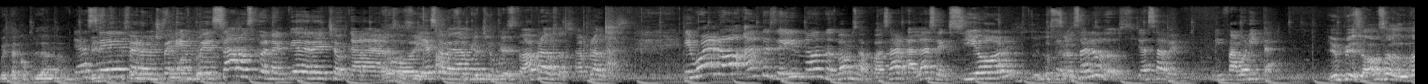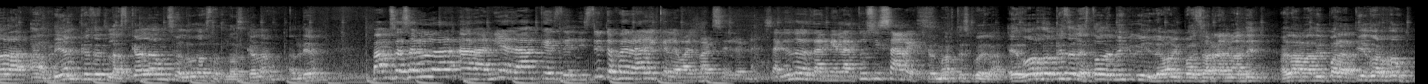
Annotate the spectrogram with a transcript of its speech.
vete acoplando. Ya sé, pero empezamos con el pie derecho, carajo, y eso me da mucho gusto. Aplausos, aplausos. Y bueno, antes de irnos, nos vamos a pasar a la sección de los, saludos, ya saben, mi favorita. Y empiezo, vamos a saludar a Adrián, que es de Tlaxcala. Un saludo hasta Tlaxcala, Adrián. Vamos a saludar a Daniela, que es del Distrito Federal y que le va al Barcelona. Saludos, Daniela, tú sí sabes. el martes juega. Eduardo, que es del Estado de México y le va a mi paso a Real Madrid. A la Madrid para ti, Eduardo.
